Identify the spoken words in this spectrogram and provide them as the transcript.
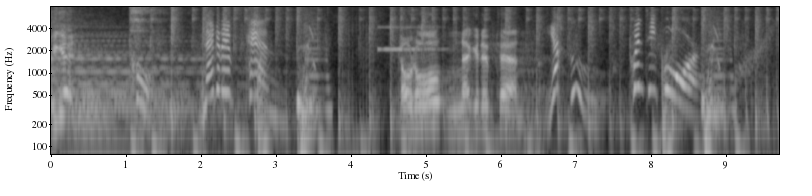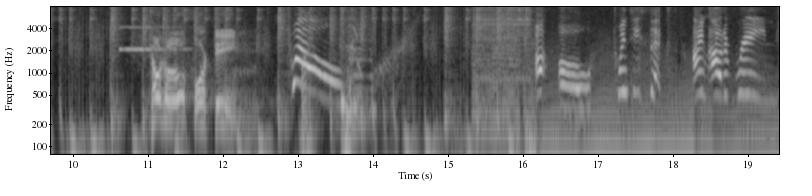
Begin. Cool. Negative 10. Total negative 10. Yahoo! 24. Total 14. 12. Uh-oh. 26. I'm out of range.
